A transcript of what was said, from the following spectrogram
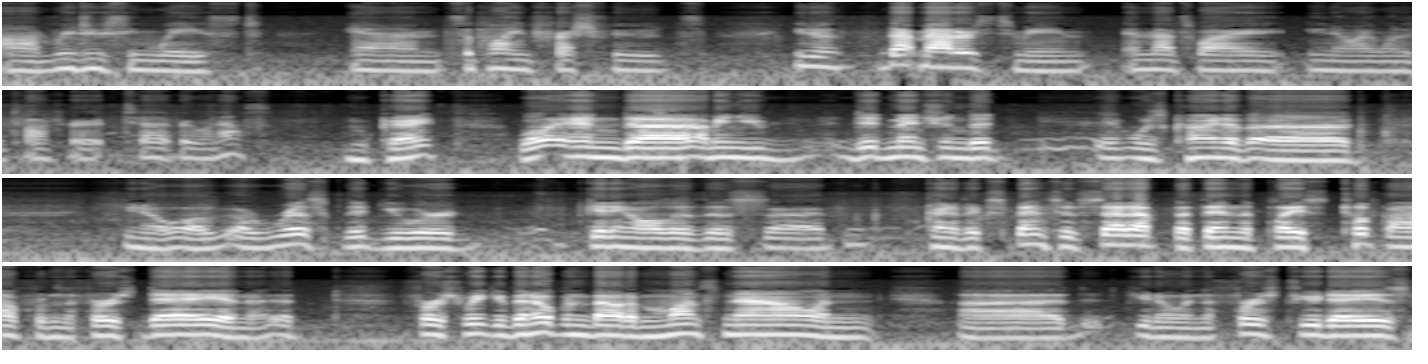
um, reducing waste and supplying fresh foods. You know that matters to me, and that's why you know I wanted to offer it to everyone else. Okay. Well, and uh, I mean, you did mention that it was kind of a, you know, a, a risk that you were getting all of this uh, kind of expensive setup, but then the place took off from the first day and uh, first week. You've been open about a month now, and uh, you know, in the first few days,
